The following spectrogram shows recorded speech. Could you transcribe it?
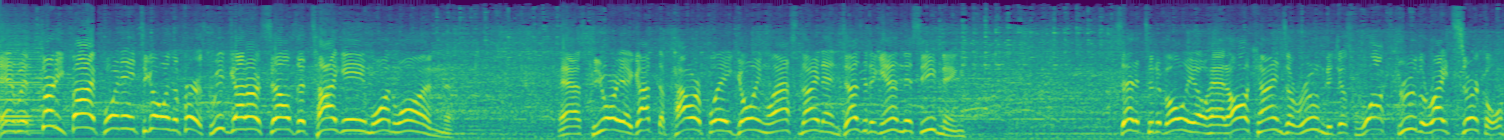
And with 35.8 to go in the first, we've got ourselves a tie game 1-1. As Peoria got the power play going last night and does it again this evening. Set it to DeVolio, had all kinds of room to just walk through the right circle.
